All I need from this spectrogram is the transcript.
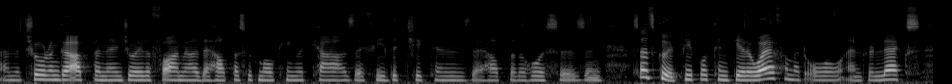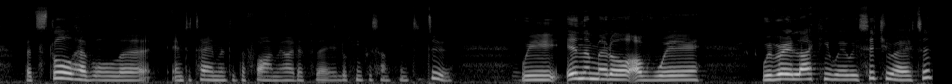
And the children go up and they enjoy the farmyard. They help us with milking the cows, they feed the chickens, they help with the horses. And so it's good. People can get away from it all and relax, but still have all the entertainment at the farmyard if they're looking for something to do. We're in the middle of where we're very lucky where we're situated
